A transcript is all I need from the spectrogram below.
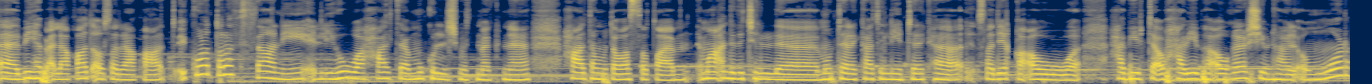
بيها بعلاقات أو صداقات. العلاقات. يكون الطرف الثاني اللي هو حالته مو كلش متمكنة حالته متوسطة ما عنده ذيك الممتلكات اللي يمتلكها صديقة أو حبيبته أو حبيبها أو غير شيء من هاي الأمور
